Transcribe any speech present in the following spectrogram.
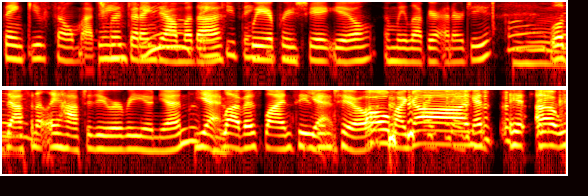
thank you so much for Thank sitting down with Thank us. you, thank we you, appreciate you and we love your energy. Mhm. We'll definitely have to do a reunion. Yes. Love is Blind season Yes. two. Oh my I God. think it's, it, it Uh, could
